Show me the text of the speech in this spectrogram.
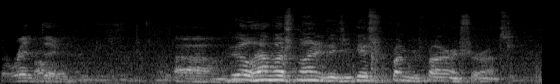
The red thing. Um, Bill, how much money did you get from your fire insurance?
